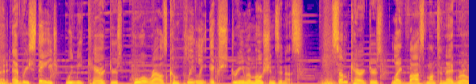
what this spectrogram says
At every stage, we meet characters who arouse completely extreme emotions in us. Some characters, like Vaas Montenegro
